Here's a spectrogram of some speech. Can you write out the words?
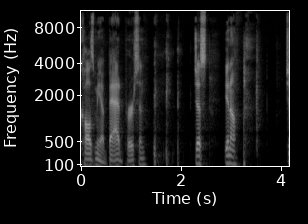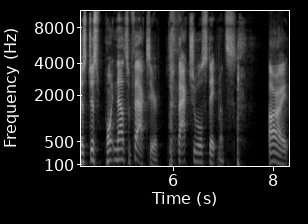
calls me a bad person. just you know, just just pointing out some facts here, just factual statements. All right.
